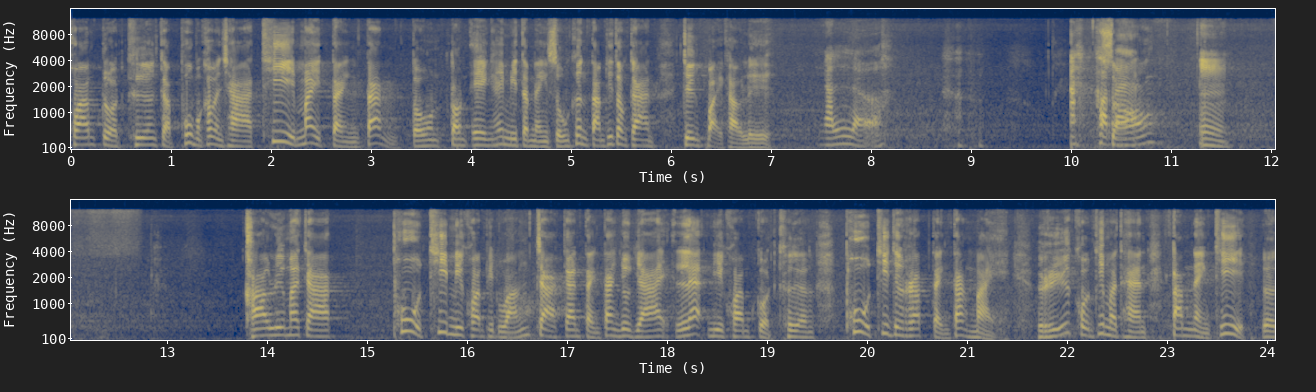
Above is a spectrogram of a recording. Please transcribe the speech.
ความโกรธเคืองกับผู้บังคับบัญชาที่ไม่แต่งตั้งตนตนเองให้มีตำแหน่งสูงขึ้นตามที่ต้องการ จึงปล่อยข่าวลืองั้นเหรออะข้อสแรอกงอืม ข่าวลือมาจาก ผู้ที่มีความผิดหวังจากการแต่งตั้งโยกย้าย และมีความโกรธเคือง ผู้ที่ได้รับแต่งตั้งใหม่ หรือคนที่มาแทนตำแหน่งที่เอ่อ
